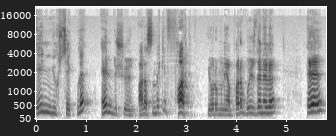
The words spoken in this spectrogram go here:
en yüksekle en düşüğün arasındaki fark yorumunu yaparım. Bu yüzden hele e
